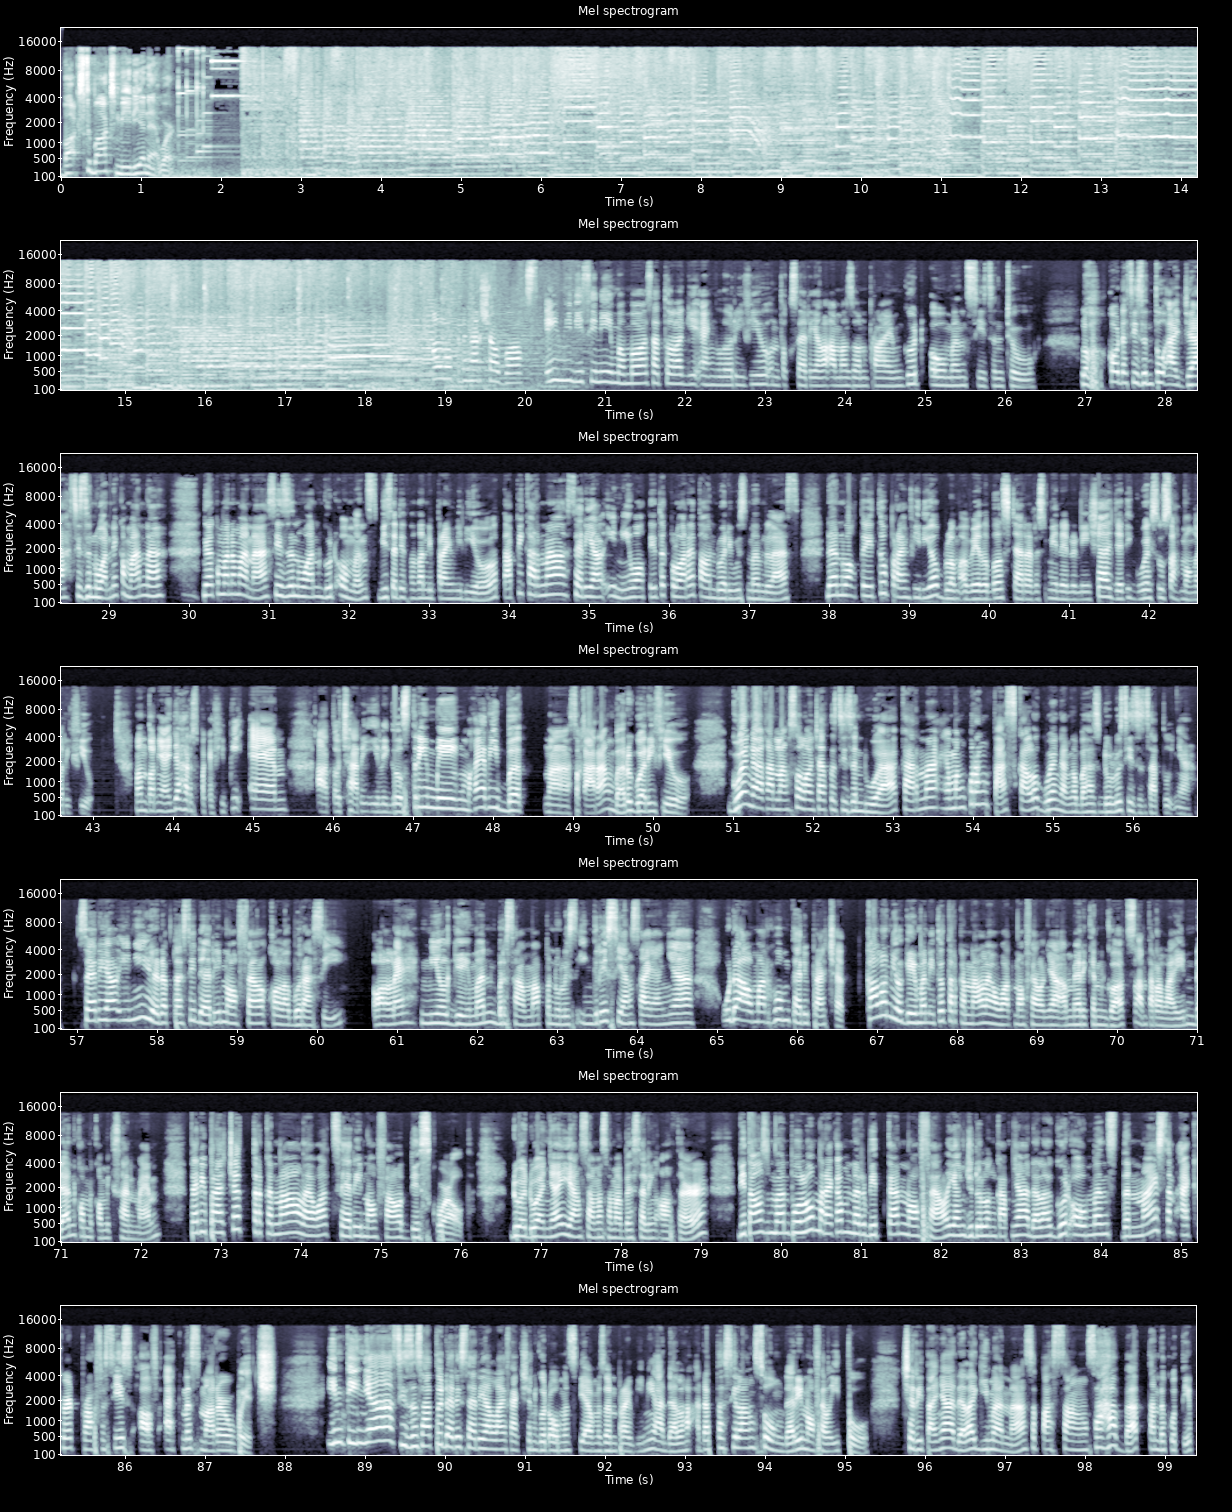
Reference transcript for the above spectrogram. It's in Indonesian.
Box to Box Media Network. Showbox, Amy di sini membawa satu lagi Anglo review untuk serial Amazon Prime Good Omens Season 2. Loh, kok udah season 2 aja? Season 1-nya ke mana? Nggak ke mana-mana, season 1 Good Omens bisa ditonton di Prime Video, tapi karena serial ini waktu itu keluarnya tahun 2019, dan waktu itu Prime Video belum available secara resmi di Indonesia, jadi gue susah mau nge-review nontonnya aja harus pakai VPN atau cari illegal streaming, makanya ribet. Nah, sekarang baru gue review. Gue nggak akan langsung loncat ke season 2 karena emang kurang pas kalau gue nggak ngebahas dulu season satunya. Serial ini diadaptasi dari novel kolaborasi oleh Neil Gaiman bersama penulis Inggris yang sayangnya udah almarhum Terry Pratchett. Kalau Neil Gaiman itu terkenal lewat novelnya American Gods antara lain dan komik-komik Sandman, Terry Pratchett terkenal lewat seri novel Discworld. Dua-duanya yang sama-sama best-selling author. Di tahun 90 mereka menerbitkan novel yang judul lengkapnya adalah Good Omens, The Nice and Accurate Prophecies of Agnes Nutter Witch. Intinya season 1 dari serial live action Good Omens di Amazon Prime ini adalah adaptasi langsung dari novel itu. Ceritanya adalah gimana sepasang sahabat tanda kutip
